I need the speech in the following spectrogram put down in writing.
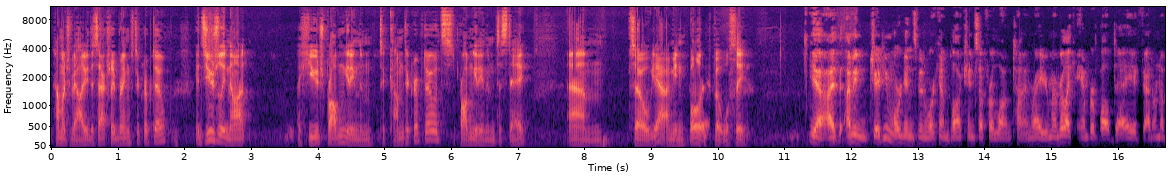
how much value this actually brings to crypto. It's usually not a huge problem getting them to come to crypto. It's a problem getting them to stay. Um, so yeah, I mean bullish, but we'll see. Yeah, I, th- I mean, J.P. Morgan's been working on blockchain stuff for a long time, right? You remember like Amber Baldet? I don't know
